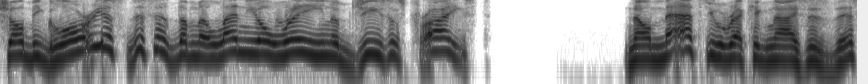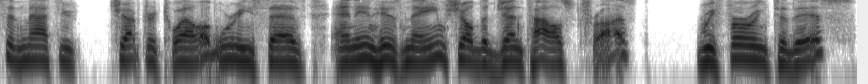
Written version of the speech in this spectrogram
shall be glorious. This is the millennial reign of Jesus Christ. Now, Matthew recognizes this in Matthew chapter 12, where he says, And in his name shall the Gentiles trust referring to this.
